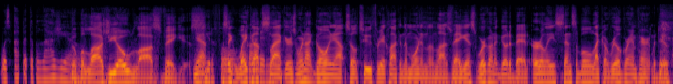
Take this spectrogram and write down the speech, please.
was up at the Bellagio. The Bellagio, Las Vegas. Yeah. Beautiful It's like, wake up, slackers. We're not going out till 2, 3 o'clock in the morning in Las Vegas. We're going to go to bed early, sensible, like a real grandparent would do.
